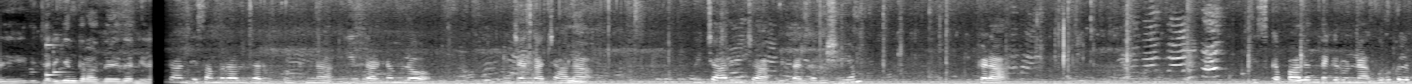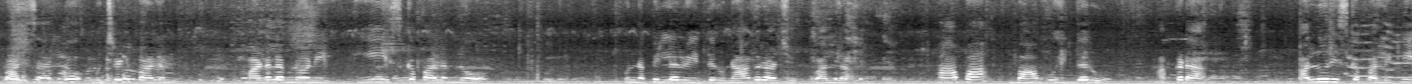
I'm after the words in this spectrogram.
ఇది జరిగిన తర్వాత శాంతి సంబరాలు జరుపుకుంటున్న ఈ తరుణంలో నిజంగా చాలా విచారించదగ్గ విషయం. ఇక్కడ ఇసుకపాలెం దగ్గర ఉన్న గురుకుల పాఠశాలలో బుచ్చిరెడ్డిపాలెం మండలంలోని ఈ ఇసుకపాలెంలో ఉన్న పిల్లలు ఇద్దరు నాగరాజు వాళ్ళ పాప బాబు ఇద్దరు అక్కడ అల్లూరి ఇసుకపల్లికి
